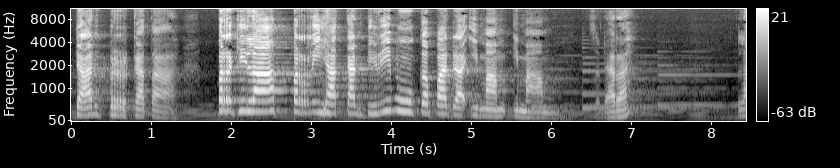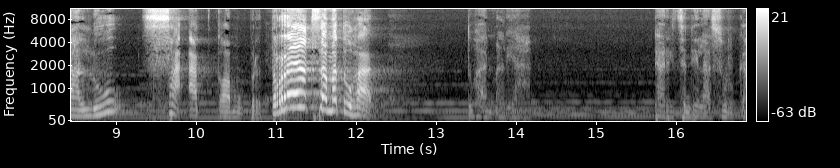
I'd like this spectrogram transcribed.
dan berkata, "Pergilah, perlihatkan dirimu kepada imam-imam." Saudara, lalu saat kamu berteriak sama Tuhan, Tuhan melihat dari jendela surga.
